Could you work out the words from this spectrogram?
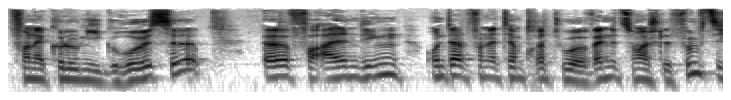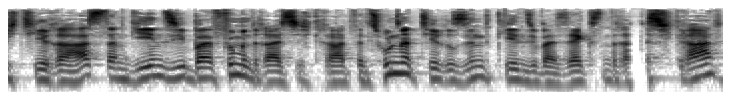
von der Koloniegröße äh, vor allen Dingen und dann von der Temperatur. Wenn du zum Beispiel 50 Tiere hast, dann gehen sie bei 35 Grad. Wenn es 100 Tiere sind, gehen sie bei 36 Grad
